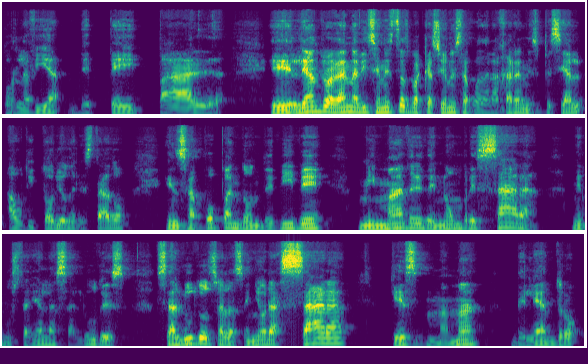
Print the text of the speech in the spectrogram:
por la vía de PayPal. Eh, Leandro Arana dice, en estas vacaciones a Guadalajara, en especial Auditorio del Estado, en Zapopan, donde vive mi madre de nombre Sara. Me gustaría las saludes. Saludos a la señora Sara, que es mamá de Leandro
